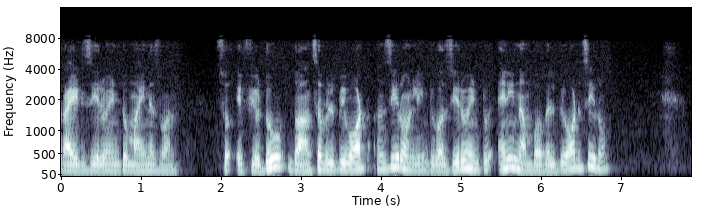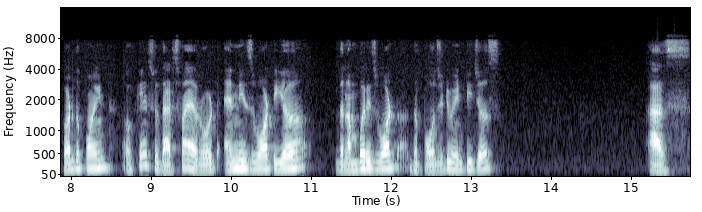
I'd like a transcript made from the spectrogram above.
write 0 into minus 1 so if you do the answer will be what? 0 only because 0 into any number will be what? 0 got the point? Okay so that's why I wrote n is what here the number is what? The positive integers as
